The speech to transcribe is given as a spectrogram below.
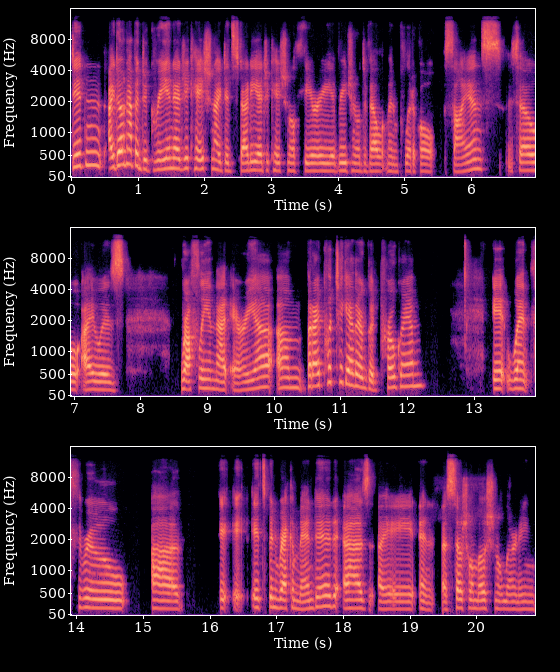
didn't. I don't have a degree in education. I did study educational theory, regional development, and political science. So I was roughly in that area. Um, but I put together a good program. It went through, uh, it, has it, been recommended as a, an, a social emotional learning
